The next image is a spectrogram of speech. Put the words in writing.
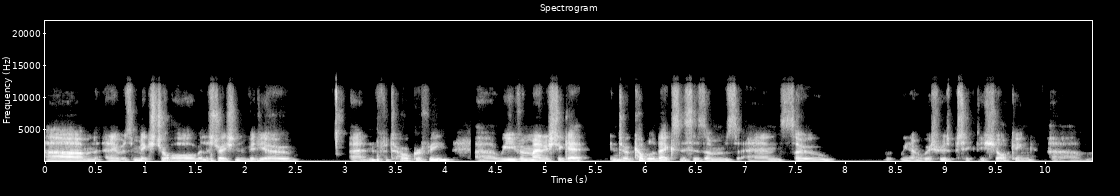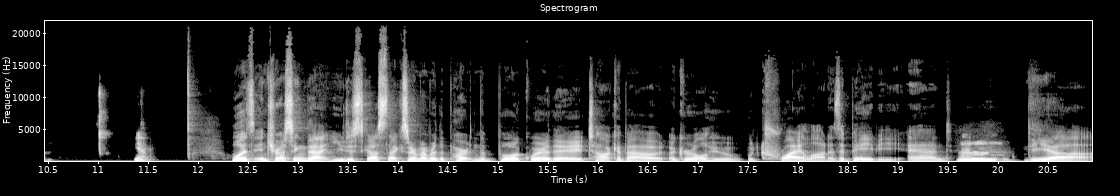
um, and it was a mixture of illustration, video, and photography. Uh, we even managed to get into a couple of exorcisms, and so you know, which was particularly shocking. Um, yeah. Well, it's interesting that you discussed that because I remember the part in the book where they talk about a girl who would cry a lot as a baby, and mm. the uh,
